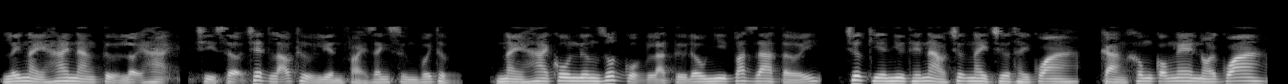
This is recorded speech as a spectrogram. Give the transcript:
lấy này hai nàng tử lợi hại, chỉ sợ chết lão thử liền phải danh xứng với thực. Này hai cô nương rốt cuộc là từ đâu nhi toát ra tới, trước kia như thế nào trước nay chưa thấy qua, càng không có nghe nói qua,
